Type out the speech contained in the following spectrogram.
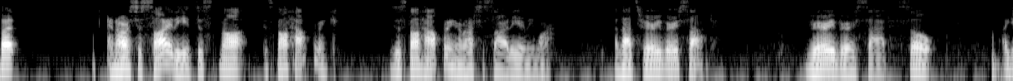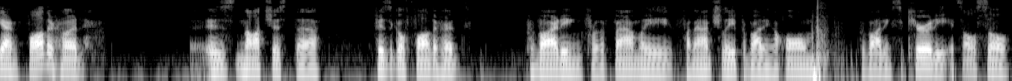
But in our society, it's just not, it's not happening. It's just not happening in our society anymore. And that's very, very sad. Very, very sad. So, again, fatherhood is not just the physical fatherhood, providing for the family financially, providing a home, providing security. It's also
